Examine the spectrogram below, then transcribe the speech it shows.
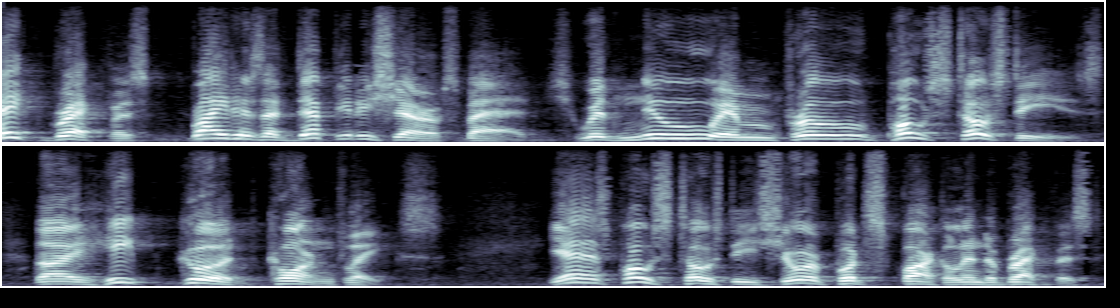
Make breakfast bright as a deputy sheriff's badge with new, improved Post Toasties, the heap good cornflakes. Yes, Post Toasties sure put sparkle into breakfast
